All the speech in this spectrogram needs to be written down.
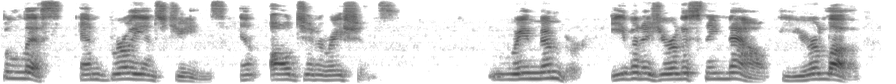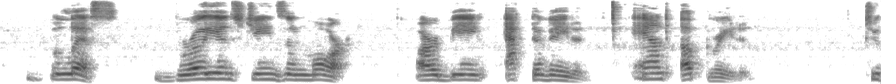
bliss, and brilliance genes in all generations. Remember, even as you're listening now, your love, bliss, brilliance genes, and more are being activated and upgraded. To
